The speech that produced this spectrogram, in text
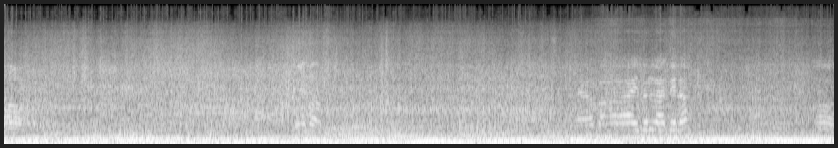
Oo. Ayan oh. Kaya mga idol natin oh. Oo.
